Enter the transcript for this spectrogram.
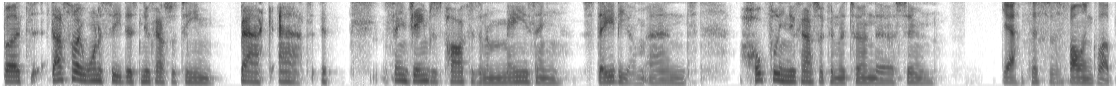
But that's what I want to see this Newcastle team back at. It's St James's Park is an amazing stadium, and hopefully Newcastle can return there soon. Yeah, this is a fallen club.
